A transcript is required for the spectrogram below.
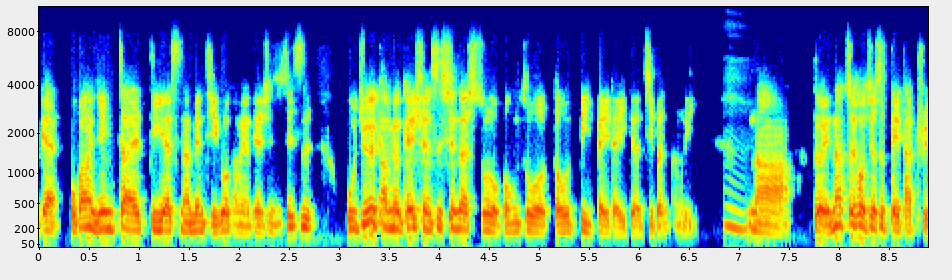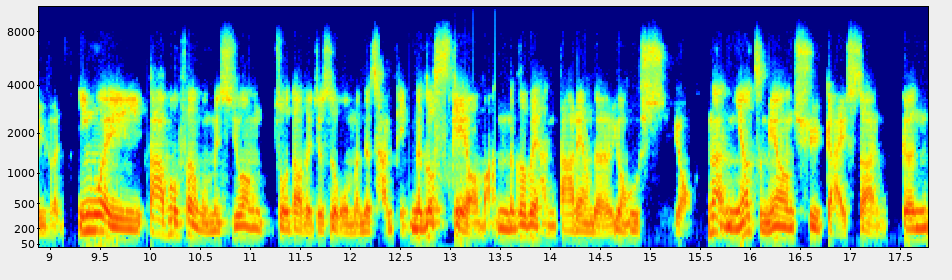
Again，我刚刚已经在 DS 那边提过 communication。其实我觉得 communication 是现在所有工作都必备的一个基本能力。嗯，那。对，那最后就是 data driven，因为大部分我们希望做到的就是我们的产品能够 scale 嘛，能够被很大量的用户使用。那你要怎么样去改善跟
